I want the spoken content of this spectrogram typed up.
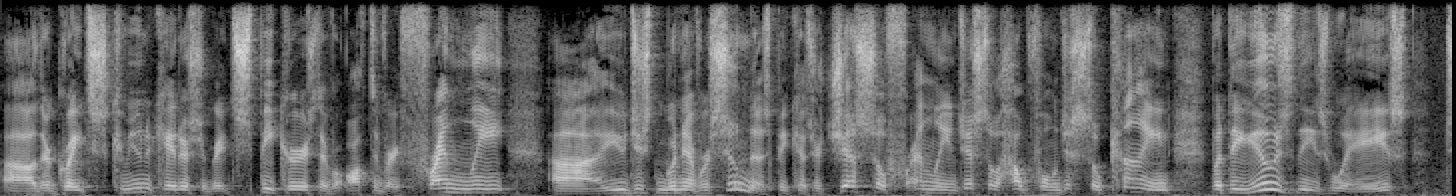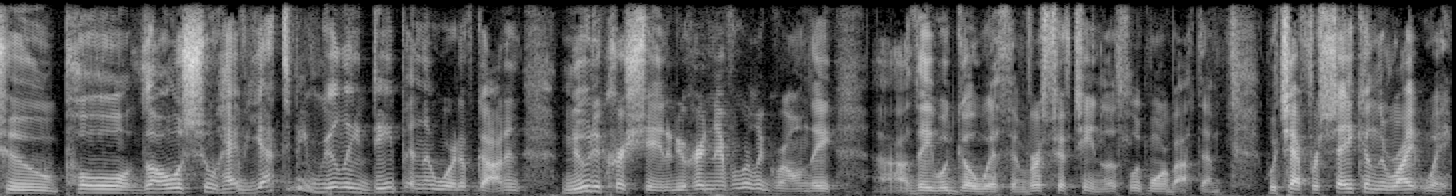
uh, they're great communicators, they're great speakers, they're often very friendly. Uh, you just would never assume this because they're just so friendly and just so helpful and just so kind, but they use these ways to pull those who have yet to be really deep in the Word of God and new to Christianity or had never really grown, they, uh, they would go with them. Verse 15, let's look more about them. Which have forsaken the right way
